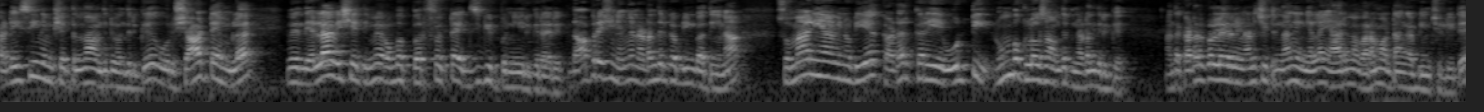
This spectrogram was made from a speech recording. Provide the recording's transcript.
கடைசி நிமிஷத்தில் தான் வந்துட்டு வந்திருக்கு. ஒரு ஷார்ட் டைமில் இந்த எல்லா விஷயத்தையுமே ரொம்ப பெர்ஃபெக்டாக எக்ஸிக்யூட் பண்ணியிருக்கிறாரு. இந்த ஆப்ரேஷன் எங்கே நடந்திருக்கு அப்படின்னு பார்த்தீங்கன்னா சொமாலியாவினுடைய கடற்கரையை ஒட்டி ரொம்ப க்ளோஸாக வந்துட்டு நடந்திருக்கு. அந்த கடற்கொள்ளையர்கள் நினச்சிட்டு இருந்தாங்க இங்கெல்லாம் யாருமே வரமாட்டாங்க அப்படின்னு சொல்லிட்டு.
